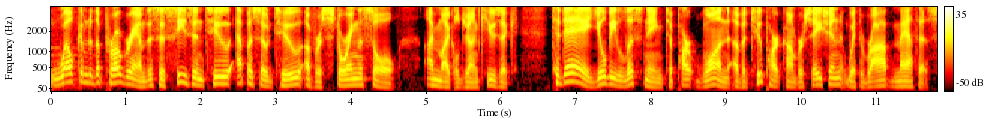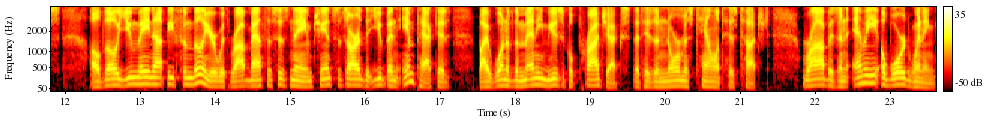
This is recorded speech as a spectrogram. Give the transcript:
Welcome to the program. This is season two, episode two of Restoring the Soul. I'm Michael John Cusick. Today, you'll be listening to part one of a two part conversation with Rob Mathes. Although you may not be familiar with Rob Mathes's name, chances are that you've been impacted by one of the many musical projects that his enormous talent has touched. Rob is an Emmy award winning,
